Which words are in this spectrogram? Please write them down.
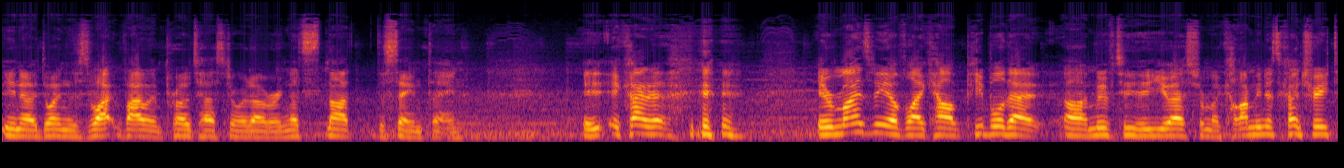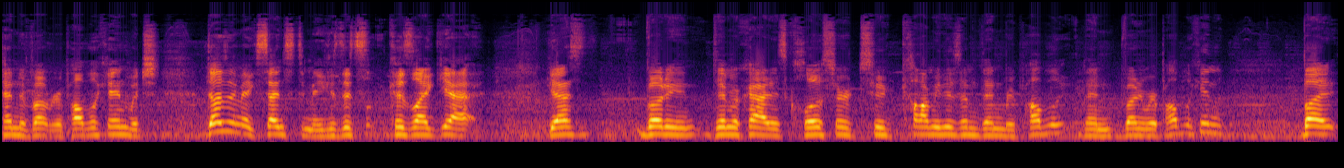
you know, doing this violent protest or whatever, and that's not the same thing. It, it kind of it reminds me of like how people that uh, move to the U.S. from a communist country tend to vote Republican, which doesn't make sense to me because it's because like yeah, yes, voting Democrat is closer to communism than Republic than voting Republican, but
